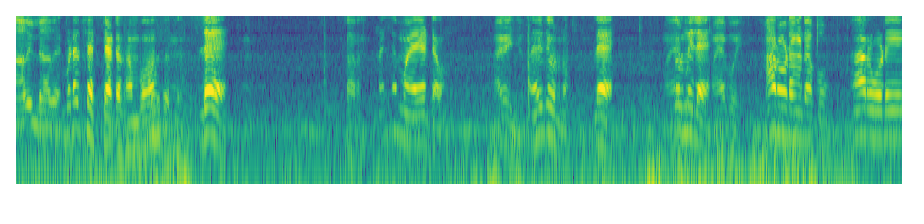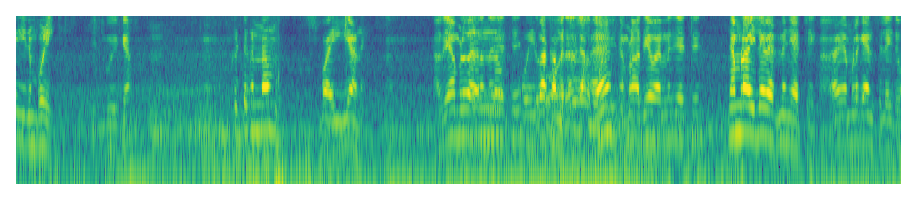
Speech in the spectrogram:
ആളില്ലാതെ. ഇവിടെ സെറ്റാട്ടോ സംഭവം. അല്ലേ സാറേ. നല്ല മഴ കേട്ടോ കഴിഞ്ഞു. അത് ചോർന്നു? അല്ലേ? ചോർന്നില്ലേ? മഴ പോയി. ആ റോഡ് അങ്ങോട്ടാ അപ്പോ? ആ റോഡ് ഇരുമ്പൊഴി. ഇരുമ്പോയിക്കാം കിട്ടുകണ്ണം വയ്യാണ് അതേ നമ്മൾ ഒഴിവാക്കാൻ പറ്റില്ല നമ്മൾ ആദ്യം വരണം ചേച്ചി നമ്മൾ അതിലെ വരണം ചേച്ചി അത് നമ്മൾ ക്യാൻസൽ ചെയ്തു.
